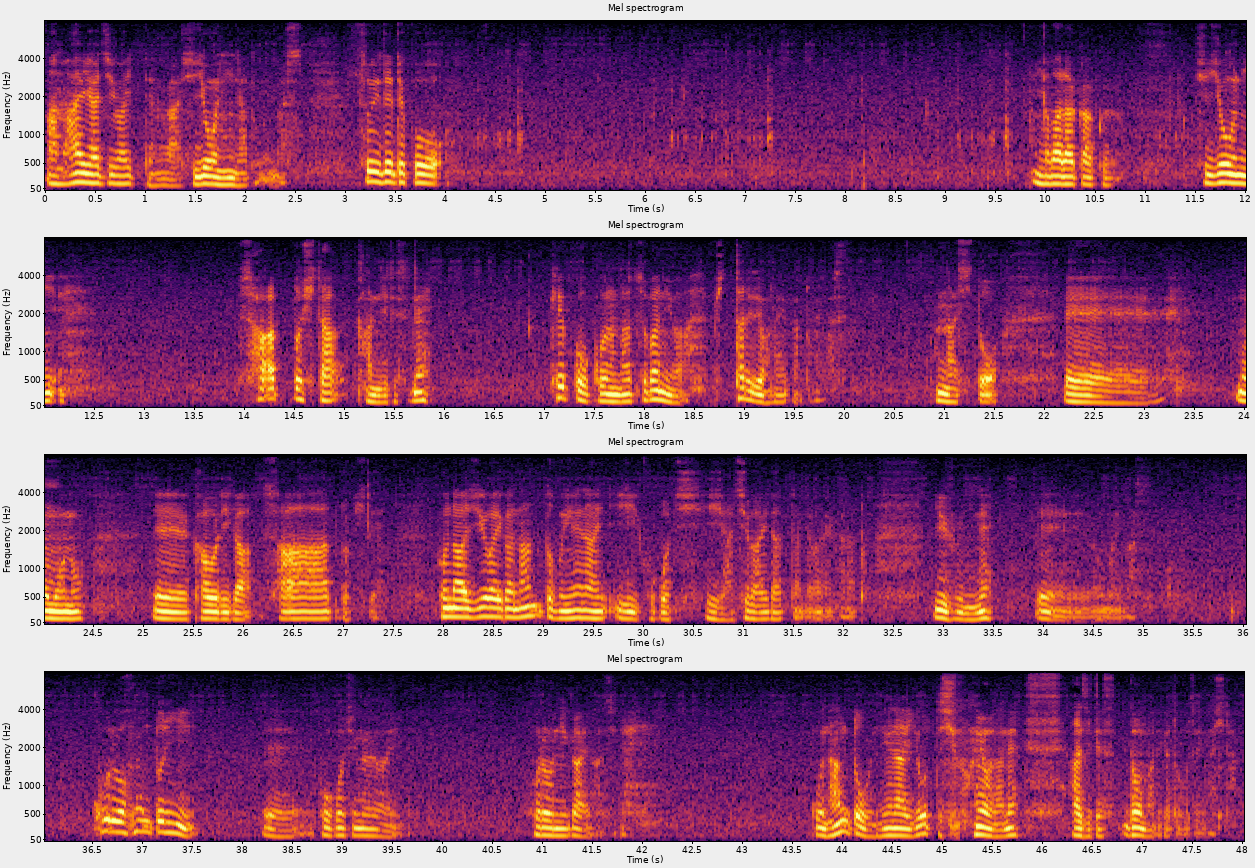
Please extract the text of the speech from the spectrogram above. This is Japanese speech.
甘い味わいっていうのが非常にいいなと思います。それででこう柔らかく非常にさーっとした感じですね。結構この夏場にはぴったりではないかと思います。梨と、えー、桃のえー、香りがさーっときてこの味わいが何とも言えないいい心地いい味わいだったんではないかなというふうにね、えー、思います。これは本当に、えー、心地の良いほろ苦い味でこれ何とも言えないよってしまうようなね味です。どうもありがとうございました。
